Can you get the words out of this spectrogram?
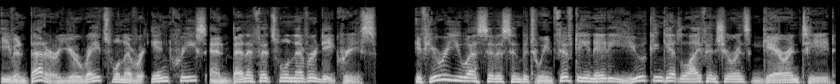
Even better, your rates will never increase and benefits will never decrease. If you're a U.S. citizen between 50 and 80, you can get life insurance guaranteed.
